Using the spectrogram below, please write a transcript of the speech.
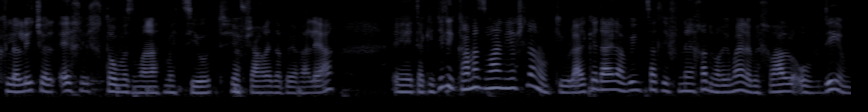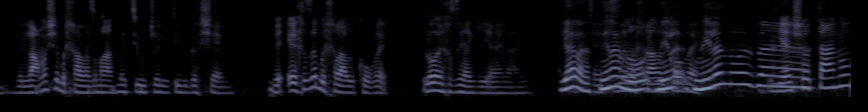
כללית של איך לכתוב הזמנת מציאות, שאפשר לדבר עליה. אה, תגידי לי, כמה זמן יש לנו? כי אולי כדאי להבין קצת לפני איך הדברים האלה בכלל עובדים, ולמה שבכלל הזמנת מציאות שלי תתגשם, ואיך זה בכלל קורה, לא איך זה יגיע אליי. יאללה, אז תני לנו, תני, לנו איזה... יש אותנו?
